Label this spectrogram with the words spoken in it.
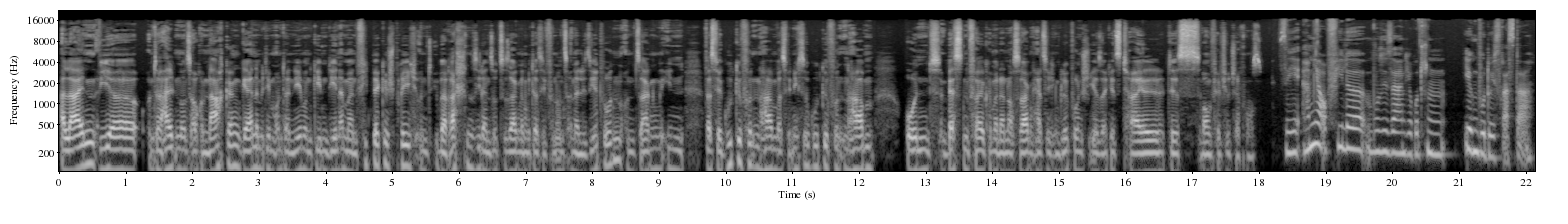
Allein wir unterhalten uns auch im Nachgang gerne mit dem Unternehmen und geben denen einmal ein Feedbackgespräch und überraschen sie dann sozusagen damit, dass sie von uns analysiert wurden und sagen ihnen, was wir gut gefunden haben, was wir nicht so gut gefunden haben und im besten Fall können wir dann noch sagen, herzlichen Glückwunsch, ihr seid jetzt Teil des Baum für Future Fonds. Sie haben ja auch viele, wo Sie sagen, die rutschen irgendwo durchs Raster.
